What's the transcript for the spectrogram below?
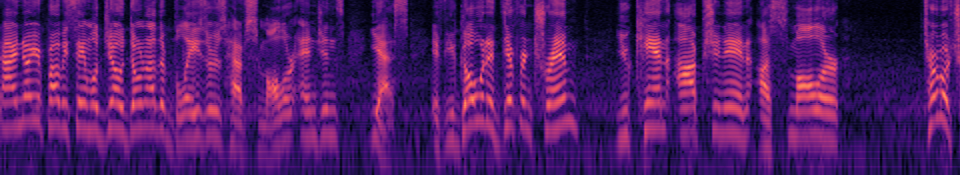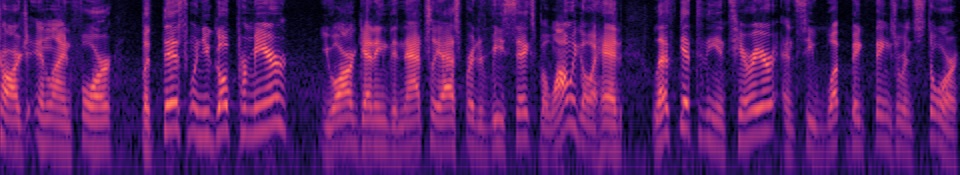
Now I know you're probably saying, well Joe, don't other Blazers have smaller engines? Yes, if you go with a different trim, you can option in a smaller turbocharged inline four, but this, when you go Premier, you are getting the naturally aspirated V6. But why don't we go ahead, let's get to the interior and see what big things are in store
